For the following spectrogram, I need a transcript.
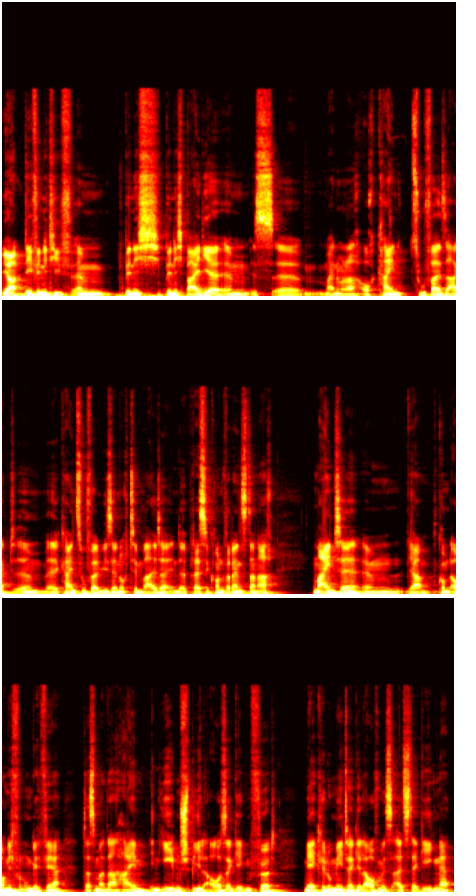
Ja, definitiv ähm, bin, ich, bin ich bei dir. Ähm, ist äh, meiner Meinung nach auch kein Zufall, sagt ähm, äh, kein Zufall, wie es ja noch Tim Walter in der Pressekonferenz danach meinte, ähm, ja, kommt auch nicht von ungefähr, dass man daheim in jedem Spiel außer gegen Fürth mehr Kilometer gelaufen ist als der Gegner,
